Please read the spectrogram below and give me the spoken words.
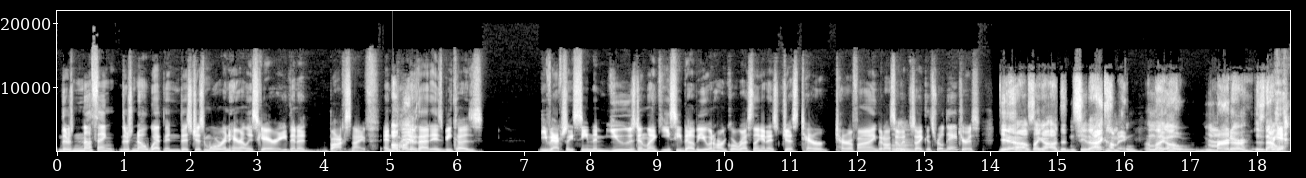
there's nothing, there's no weapon that's just more inherently scary than a box knife, and Oh, part yeah. of that is because you've actually seen them used in like ECW and hardcore wrestling, and it's just terror terrifying, but also Mm. it's like it's real dangerous. Yeah, I was like, I, I didn't see that coming. I'm like, Mhm. oh, murder? Is that Yeah. what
